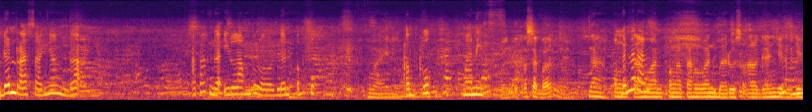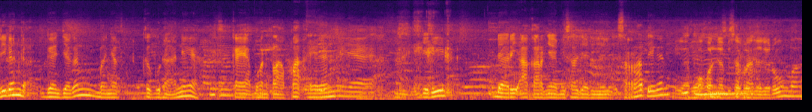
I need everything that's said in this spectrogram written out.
dan rasanya nggak apa nggak hilang tuh loh dan empuk Wah ini. empuk manis resep baru ya. Nah, pengetahuan pengetahuan baru soal ganja nih. Jadi kan nggak ganja kan banyak kegunaannya ya. Kayak pohon kelapa ya kan. Nah, jadi dari akarnya bisa jadi serat ya kan. Iya, pohonnya bisa buat jadi rumah.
